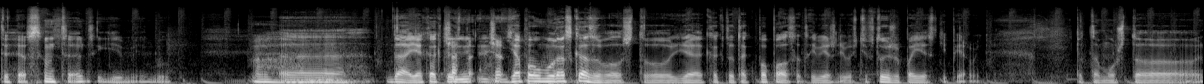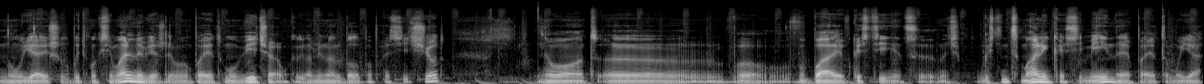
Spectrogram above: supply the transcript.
To have some time to give me a book. А, да, я как-то... Я, по-моему, рассказывал, что я как-то так попал с этой вежливостью в той же поездке первой. Потому что, ну, я решил быть максимально вежливым, поэтому вечером, когда мне надо было попросить счет, вот, э, в, в баре, в гостинице. Значит, гостиница маленькая, семейная, поэтому я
